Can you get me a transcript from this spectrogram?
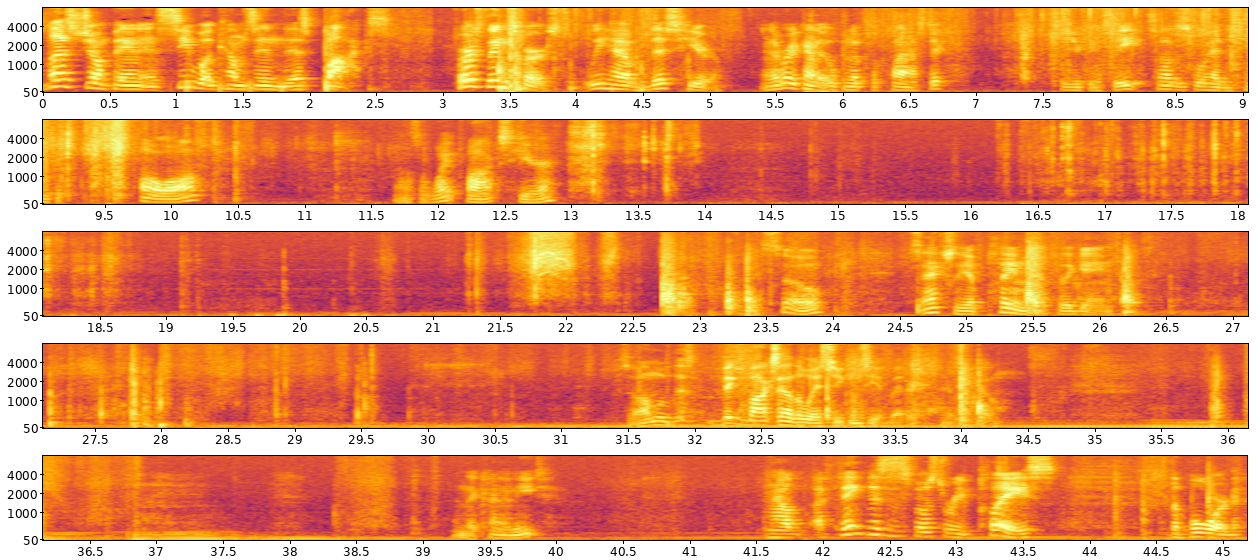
let's jump in and see what comes in this box. First things first, we have this here. And I've already kind of opened up the plastic, as you can see. So I'll just go ahead and take it all off. Now it's a white box here. So, it's actually a play mat for the game. I'll move this big box out of the way so you can see it better. There we go. Isn't that kind of neat? Now, I think this is supposed to replace the board,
